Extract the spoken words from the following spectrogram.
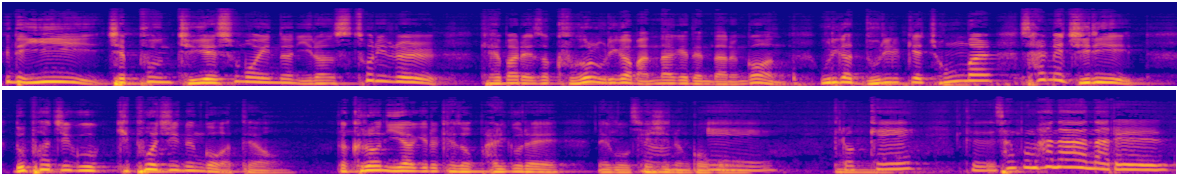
근데 이 제품 뒤에 숨어 있는 이런 스토리를 개발해서 그걸 우리가 만나게 된다는 건 우리가 누릴 게 정말 삶의 질이 높아지고 깊어지는 것 같아요. 그러니까 그런 이야기를 계속 발굴해 내고 그렇죠. 계시는 거고. 예. 그렇게 그 상품 하나하나를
